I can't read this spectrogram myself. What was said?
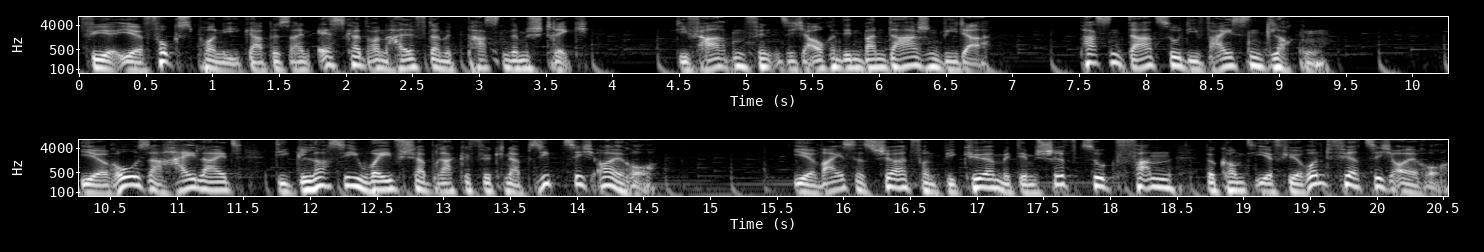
Für ihr Fuchspony gab es ein Eskadron-Halfter mit passendem Strick. Die Farben finden sich auch in den Bandagen wieder. Passend dazu die weißen Glocken. Ihr rosa Highlight, die Glossy Wave Schabracke für knapp 70 Euro. Ihr weißes Shirt von Piqueur mit dem Schriftzug Fun bekommt ihr für rund 40 Euro.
